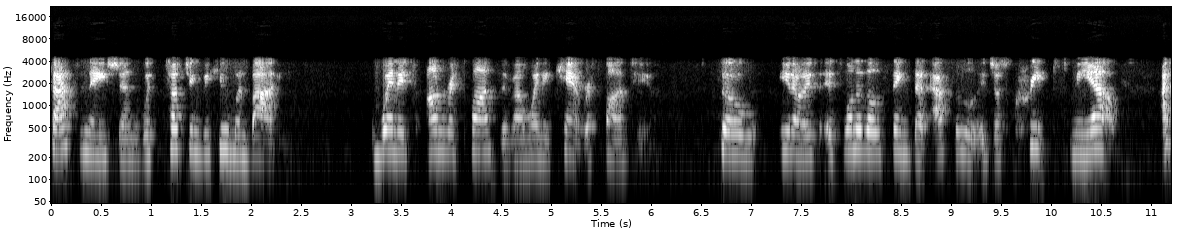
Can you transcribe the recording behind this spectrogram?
fascination with touching the human body when it's unresponsive and when it can't respond to you? So, you know, it's, it's one of those things that absolutely just creeps me out. I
